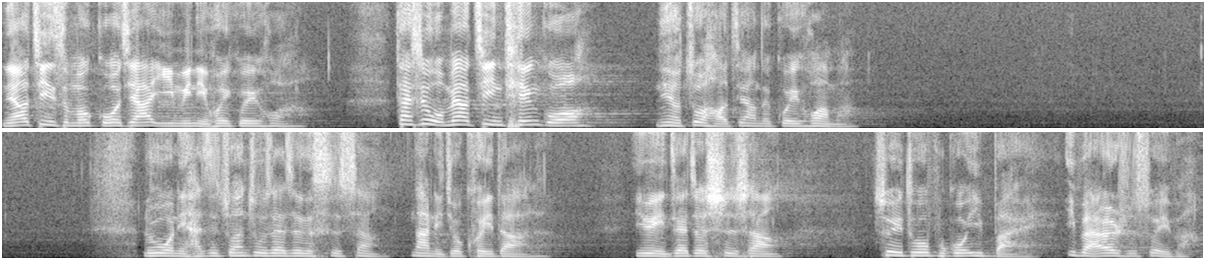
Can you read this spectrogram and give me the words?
你要进什么国家移民，你会规划。但是我们要进天国，你有做好这样的规划吗？如果你还是专注在这个世上，那你就亏大了，因为你在这世上最多不过一百一百二十岁吧，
